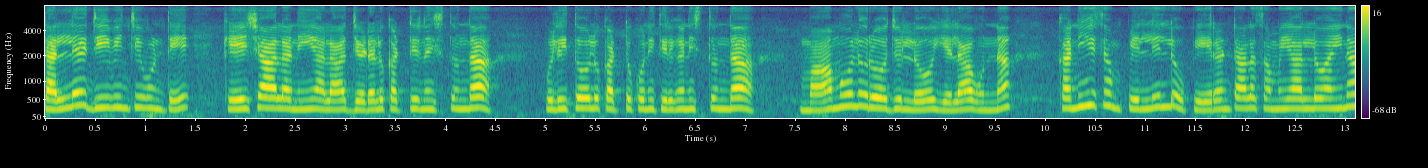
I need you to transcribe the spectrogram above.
తల్లే జీవించి ఉంటే కేశాలని అలా జడలు కట్టినిస్తుందా? పులితోలు కట్టుకొని తిరగనిస్తుందా? మామూలు రోజుల్లో ఎలా ఉన్నా కనీసం పెళ్ళిళ్ళు పేరంటాల సమయాల్లో అయినా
